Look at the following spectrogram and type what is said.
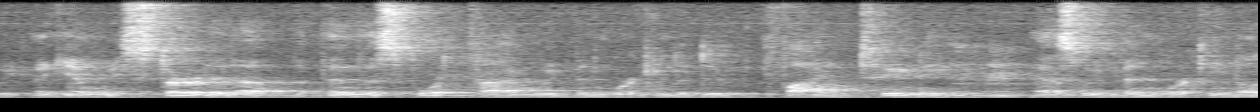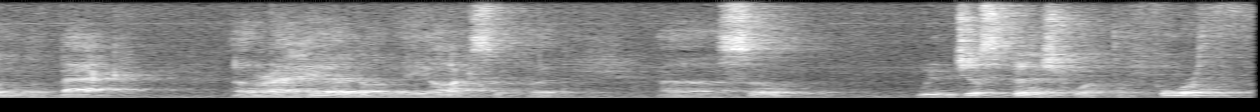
we, again, we stirred it up, but then this fourth time, we've been working to do fine tuning Mhm. as we've been working on the back of the head on the occiput. Uh, so we've just finished, what, the fourth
